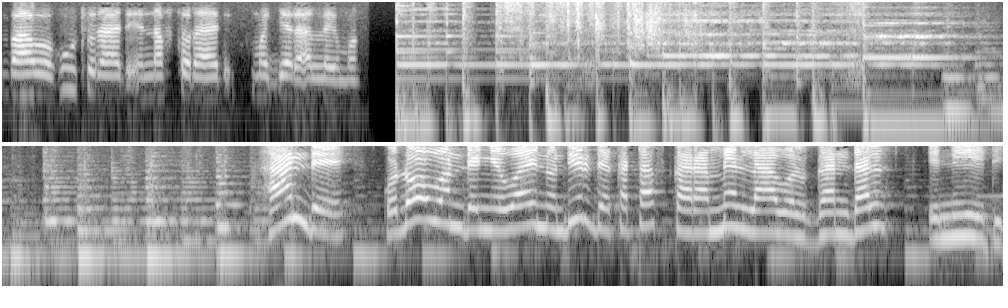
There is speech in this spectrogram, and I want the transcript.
mbawa hutorade e naftorade moƴƴere allah e moon hannde ko ɗo wonɗen e waynodirde ka taskaram men laawol gandal e needi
